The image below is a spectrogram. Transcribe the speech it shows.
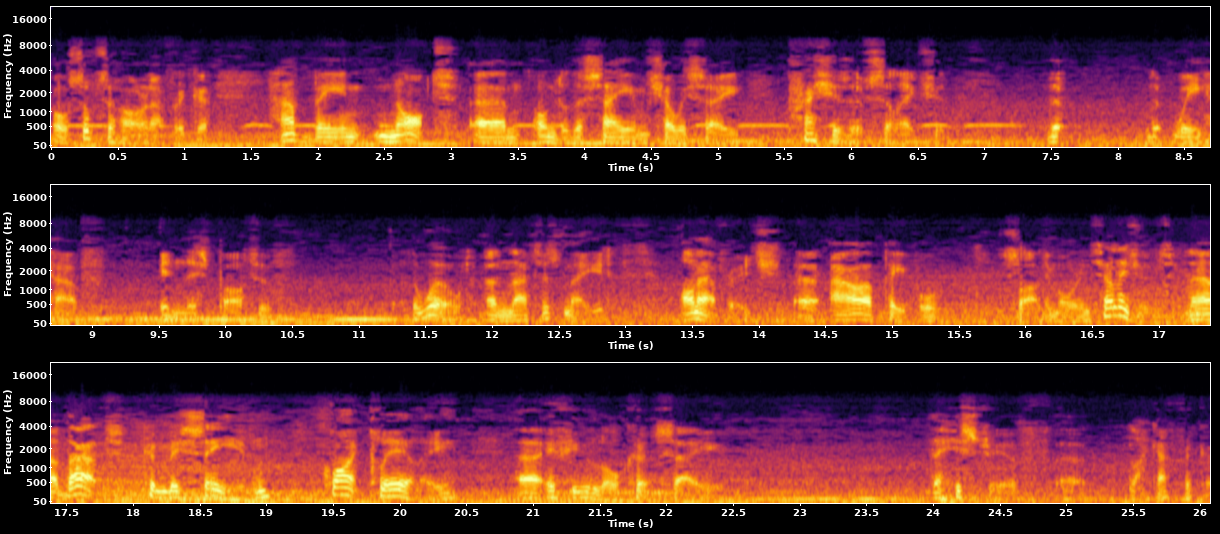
or sub-Saharan Africa have been not um, under the same, shall we say, pressures of selection that that we have in this part of the world, and that has made, on average, uh, our people slightly more intelligent. Now that can be seen quite clearly uh, if you look at, say, the history of uh, black Africa.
